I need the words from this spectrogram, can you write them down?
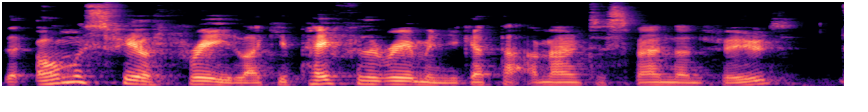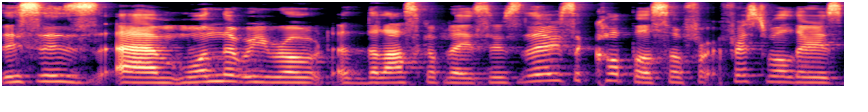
they almost feel free. Like you pay for the room and you get that amount to spend on food. This is um, one that we wrote uh, the last couple of days. There's, there's a couple. So for, first of all, there's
